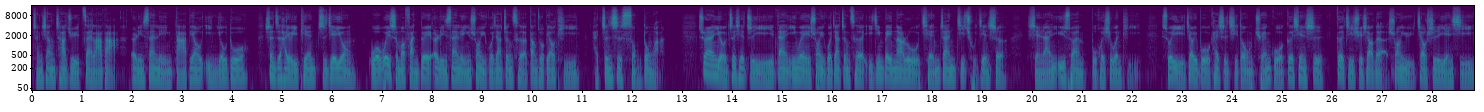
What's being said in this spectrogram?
城乡差距再拉大，二零三零达标隐忧多，甚至还有一篇直接用“我为什么反对二零三零双语国家政策”当做标题，还真是耸动啊！虽然有这些质疑，但因为双语国家政策已经被纳入前瞻基础建设，显然预算不会是问题。所以，教育部开始启动全国各县市各级学校的双语教师研习。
